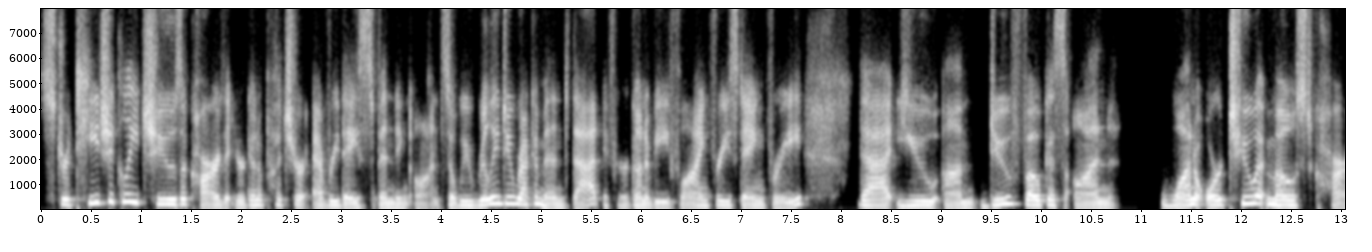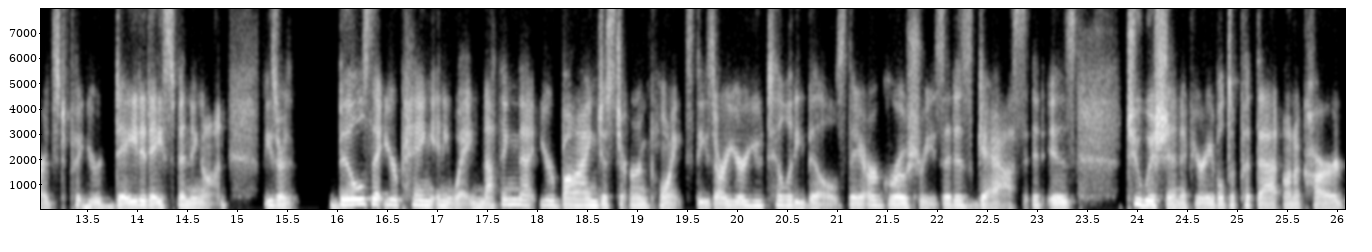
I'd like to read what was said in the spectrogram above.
strategically choose a card that you're going to put your everyday spending on. So, we really do recommend that if you're going to be flying free, staying free, that you um, do focus on one or two at most cards to put your day to day spending on. These are bills that you're paying anyway, nothing that you're buying just to earn points. These are your utility bills, they are groceries, it is gas, it is tuition if you're able to put that on a card.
